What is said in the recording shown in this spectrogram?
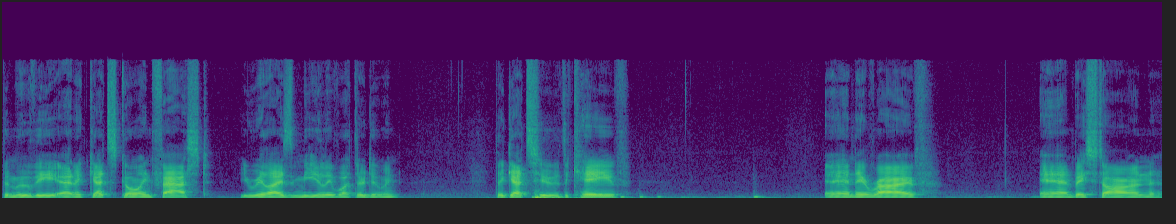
the movie, and it gets going fast you realize immediately what they're doing. They get to the cave and they arrive, and based on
